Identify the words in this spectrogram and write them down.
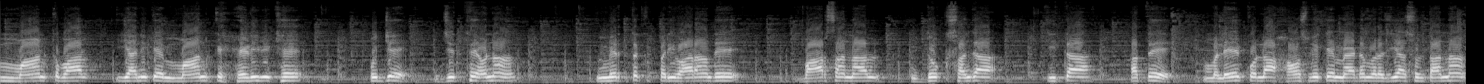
ਮਾਨਕਵਾਲ ਯਾਨੀ ਕਿ ਮਾਨਕ ਹੇੜੀ ਵਿਖੇ ਪੁੱਜੇ, ਜਿੱਥੇ ਉਹਨਾਂ ਮ੍ਰਿਤਕ ਪਰਿਵਾਰਾਂ ਦੇ ਵਾਰਸਾਂ ਨਾਲ ਦੁੱਖ ਸਾਂਝਾ ਕੀਤਾ ਅਤੇ ਮਲੇਰਕੋਲਾ ਹਾਊਸ ਵਿਖੇ ਮੈਡਮ ਰਜ਼ੀਆ ਸੁਲਤਾਨਾ,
